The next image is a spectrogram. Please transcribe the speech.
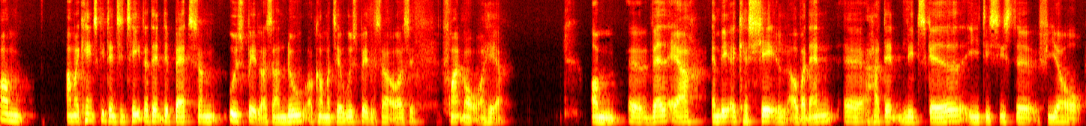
om amerikansk identitet og den debat, som udspiller sig nu og kommer til at udspille sig også fremover her. Om øh, hvad er Amerikas sjæl, og hvordan øh, har den lidt skade i de sidste fire år.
